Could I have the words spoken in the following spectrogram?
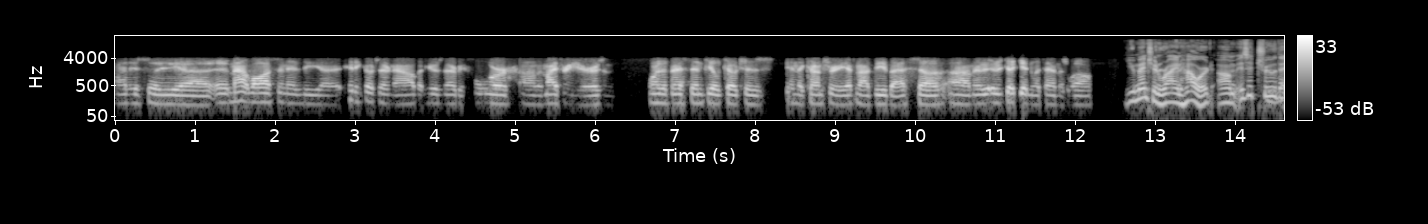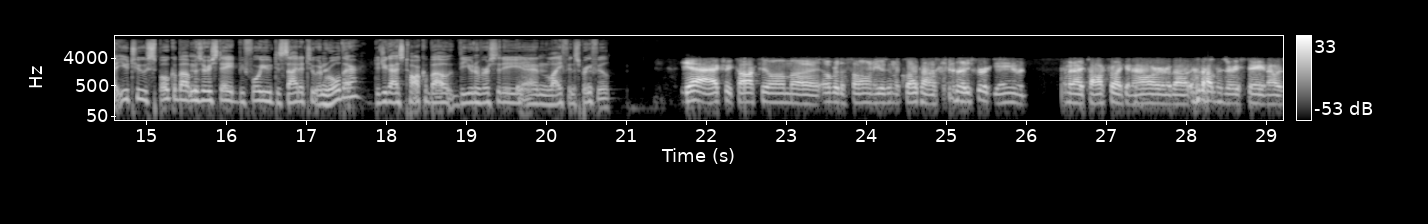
obviously uh, Matt Lawson is the uh, hitting coach there now, but he was there before um, in my three years, and one of the best infield coaches in the country, if not the best. So um, it, it was good getting with him as well. You mentioned Ryan Howard. Um, is it true that you two spoke about Missouri State before you decided to enroll there? Did you guys talk about the university and life in Springfield? Yeah, I actually talked to him uh, over the phone. He was in the clubhouse getting ready for a game, and I mean, I talked for like an hour about about Missouri State, and that was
